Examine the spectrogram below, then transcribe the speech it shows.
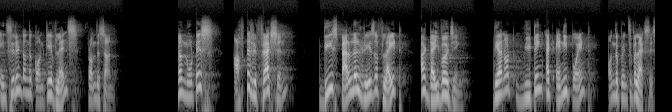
incident on the concave lens from the sun. Now notice after refraction, these parallel rays of light are diverging. They are not meeting at any point on the principal axis.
